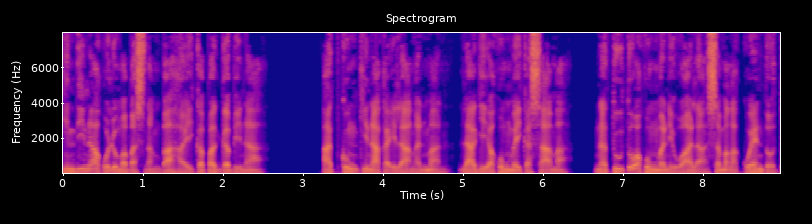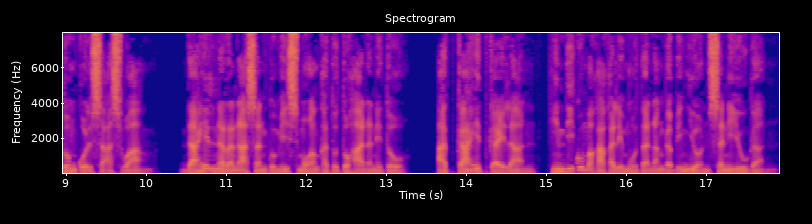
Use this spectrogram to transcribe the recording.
hindi na ako lumabas ng bahay kapag gabi na. At kung kinakailangan man, lagi akong may kasama. Natuto akong maniwala sa mga kwento tungkol sa aswang. Dahil naranasan ko mismo ang katotohanan nito. At kahit kailan, hindi ko makakalimutan ang gabing yon sa niyugan.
